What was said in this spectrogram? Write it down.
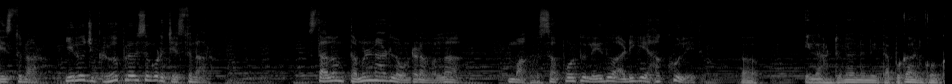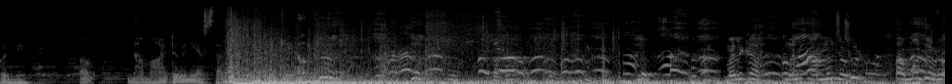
చేస్తున్నారు ఈ రోజు గృహప్రవేశం కూడా చేస్తున్నారు. స్థలం తమిళనాడులో ఉండడం వల్ల మాకు సపోర్టు లేదు అడిగే హక్కు లేదు. ఆ, ఇలా అంటున్నానని తప్పుగా అనుకోకండి. ఆ, నా మాట విని ఆ స్థలం మల్లిక మల్లిక అమ్మ చూడు అమ్మ చూడు.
